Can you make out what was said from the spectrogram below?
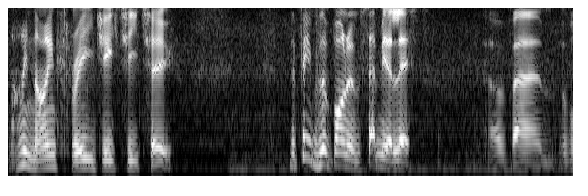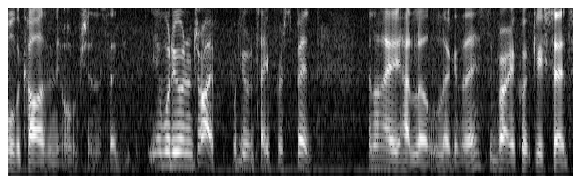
993 GT2. The people at Bonham sent me a list of, um, of all the cars in the auction and said, yeah, what do you want to drive? What do you want to take for a spin? And I had a little look at this and very quickly said,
